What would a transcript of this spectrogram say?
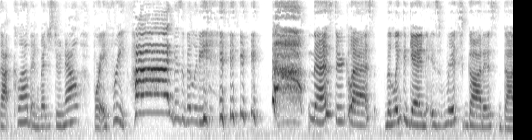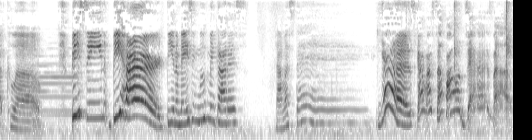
richgoddess.club and register now for a free high visibility masterclass. The link again is richgoddess.club. Be seen, be heard, be an amazing movement goddess. Namaste. Yes, got myself all jazzed up.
